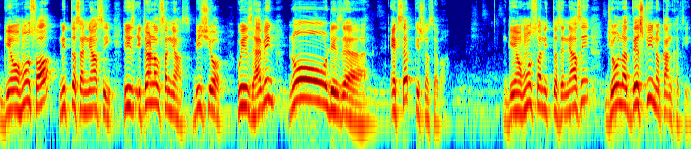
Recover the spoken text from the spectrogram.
gyaho sa nitya sannyasi. He is eternal sannyas, be sure. Who is having no desire except Krishna Seva. Gyaho sa nitya sannyasi, jo na deshti na kankhati.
